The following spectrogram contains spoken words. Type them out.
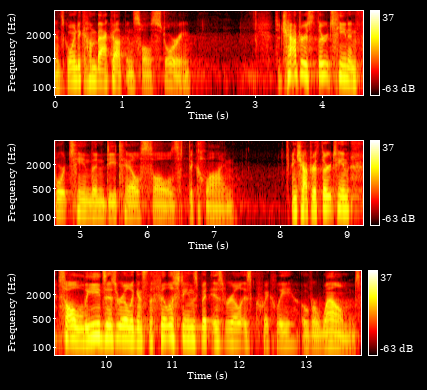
It's going to come back up in Saul's story. So, chapters 13 and 14 then detail Saul's decline. In chapter 13, Saul leads Israel against the Philistines, but Israel is quickly overwhelmed.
